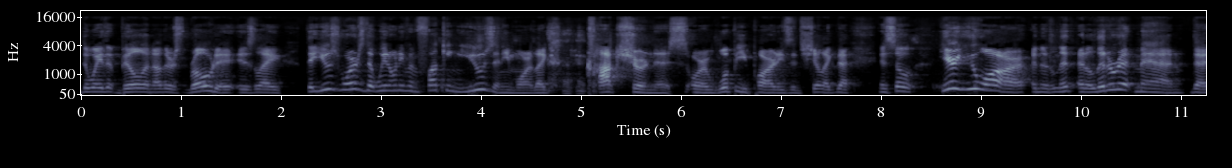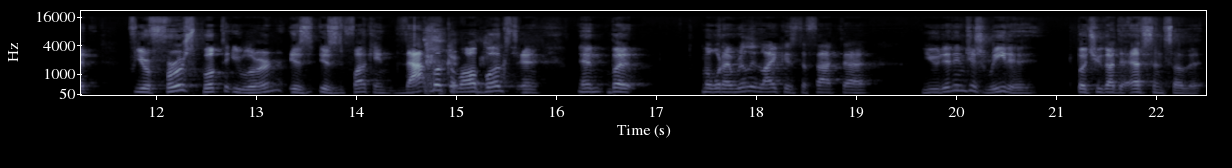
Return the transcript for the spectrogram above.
the way that Bill and others wrote it is like they use words that we don't even fucking use anymore, like cocksureness or whoopee parties and shit like that. And so here you are, an, an illiterate man that your first book that you learn is is fucking that book of all books. And and but but what I really like is the fact that you didn't just read it, but you got the essence of it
